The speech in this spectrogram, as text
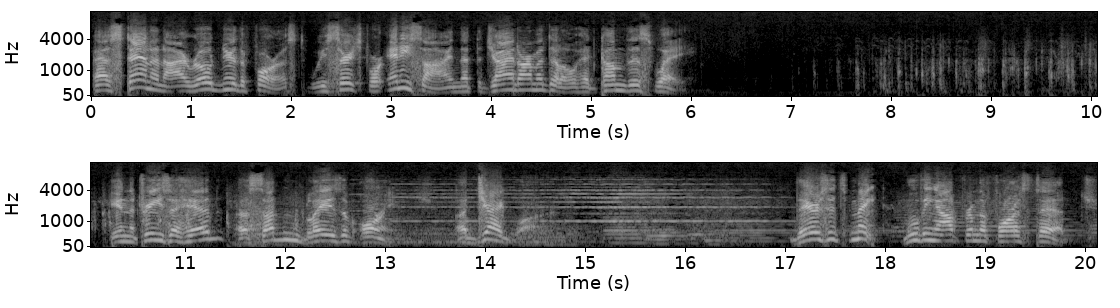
As Stan and I rode near the forest, we searched for any sign that the giant armadillo had come this way. In the trees ahead, a sudden blaze of orange, a jaguar. There's its mate, moving out from the forest's edge.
